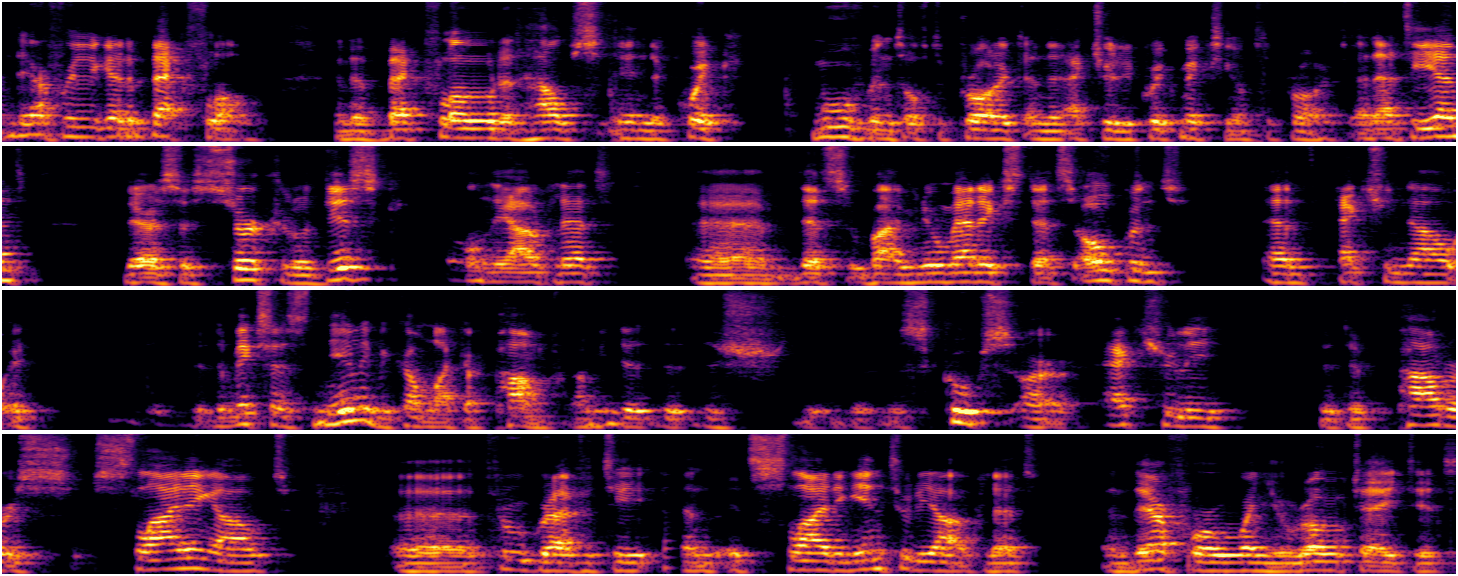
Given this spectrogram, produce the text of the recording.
And therefore you get a backflow. And a backflow that helps in the quick movement of the product and the, actually quick mixing of the product. And at the end, there's a circular disc on the outlet uh, that's by pneumatics that's opened. And actually now it the mix has nearly become like a pump. I mean, the, the, the, the, the scoops are actually, the, the powder is sliding out uh, through gravity and it's sliding into the outlet. And therefore, when you rotate it,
